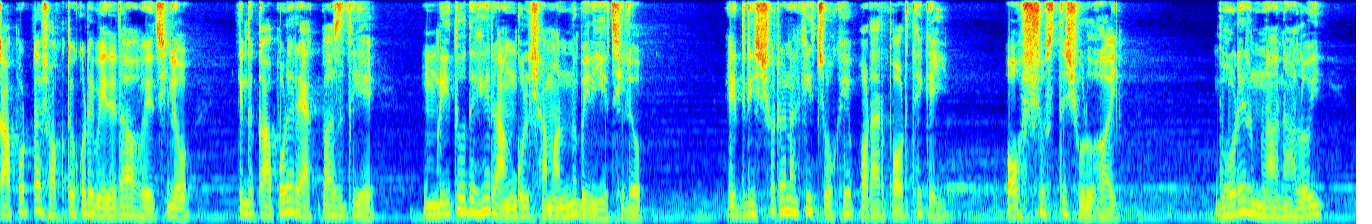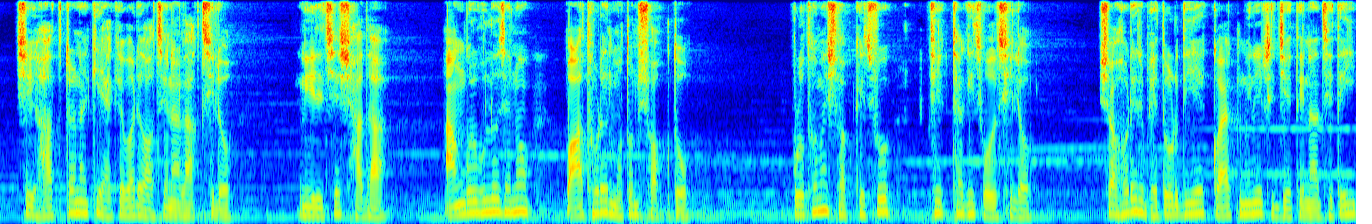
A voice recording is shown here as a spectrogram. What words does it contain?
কাপড়টা শক্ত করে বেঁধে দেওয়া হয়েছিল, কিন্তু কাপড়ের এক পাশ দিয়ে মৃতদেহের আঙ্গুল সামান্য বেরিয়েছিল। এই দৃশ্যটা নাকি চোখে পড়ার পর থেকেই অস্বস্তি শুরু হয়। ভোরের ম্লান আলোয় সেই হাতটা নাকি একেবারে অচেনা লাগছিল। নীলচে সাদা, আঙ্গুলগুলো যেন পাথরের মতন শক্ত। প্রথমে সব কিছু ঠিকঠাকই চলছিল। শহরের ভেতর দিয়ে কয়েক মিনিট যেতে না যেতেই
